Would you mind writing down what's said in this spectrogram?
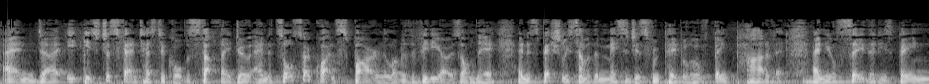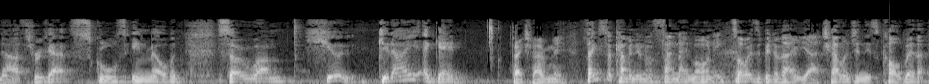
And uh, it, it's just fantastic, all the stuff they do. And it's also quite inspiring, a lot of the videos on there, and especially some of the messages from people who have been part of it. And you'll see that he's been uh, throughout schools in Melbourne. So, um, Hugh, g'day again. Thanks for having me. Thanks for coming in on Sunday morning. It's always a bit of a uh, challenge in this cold weather.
